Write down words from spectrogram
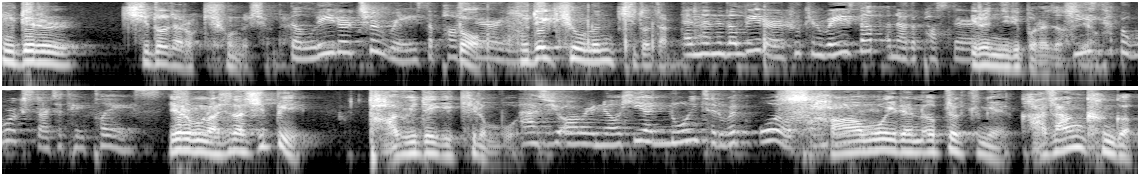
후대를 지도자로 키우는 것입니다. The leader to raise the 또 posterity. 후대 키우는 지도자입니다. And then the leader who can raise up another posterity. 이런 일이 벌어졌어요. These type of works start to take place. 여러분 아시다시피 다윗에게 기름 부어 As you already know, he anointed with oil from David. 사무엘이라는 업적 중에 가장 큰 거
